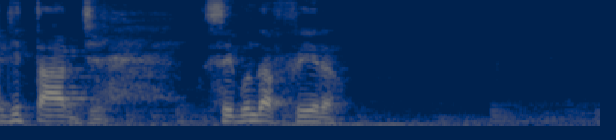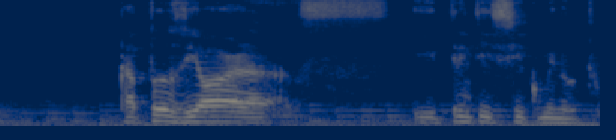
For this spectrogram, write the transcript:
de tarde, segunda-feira, 14 horas e 35 minutos.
